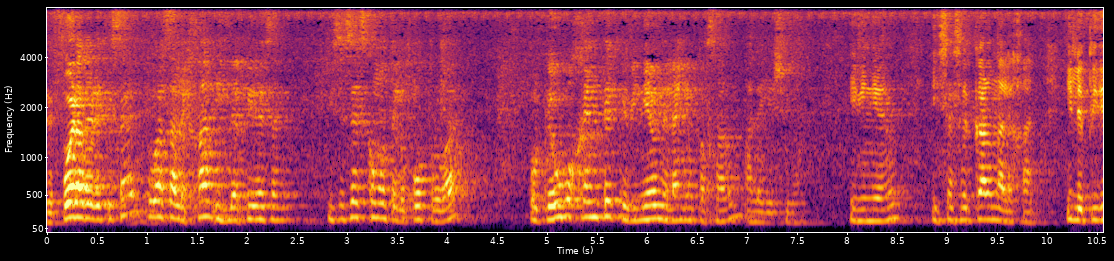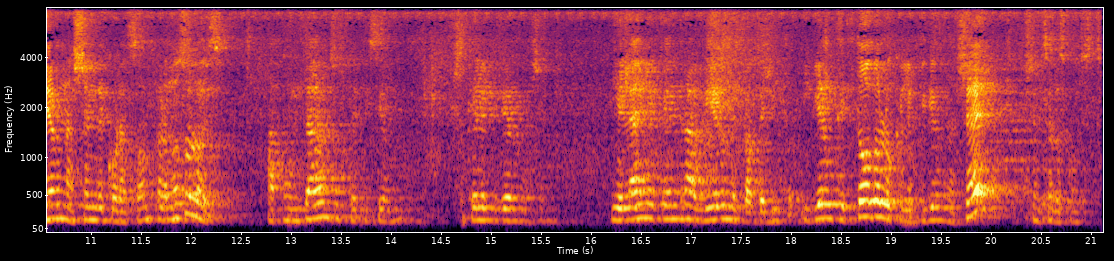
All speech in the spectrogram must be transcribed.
de fuera de Israel, tú vas al lejal y le pides a él. Dices, ¿sabes cómo te lo puedo probar? Porque hubo gente que vinieron el año pasado a la yeshiva y vinieron y se acercaron a lejal y le pidieron a Hashem de corazón, pero no solo eso, apuntaron sus peticiones. ¿Qué le pidieron a Hashem? Y el año que entra abrieron el papelito y vieron que todo lo que le pidieron a Hashem, Hashem se los contestó.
